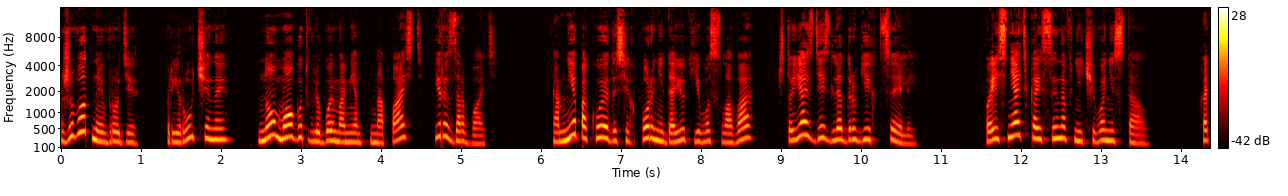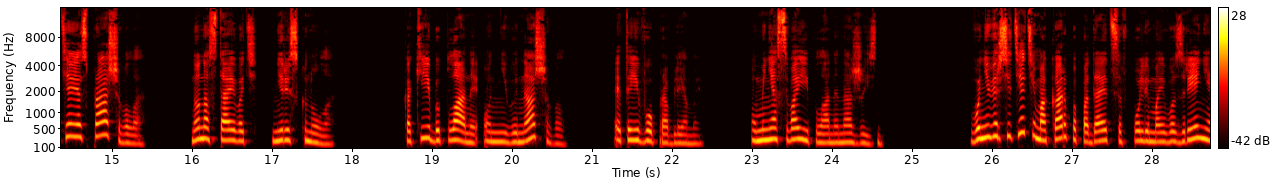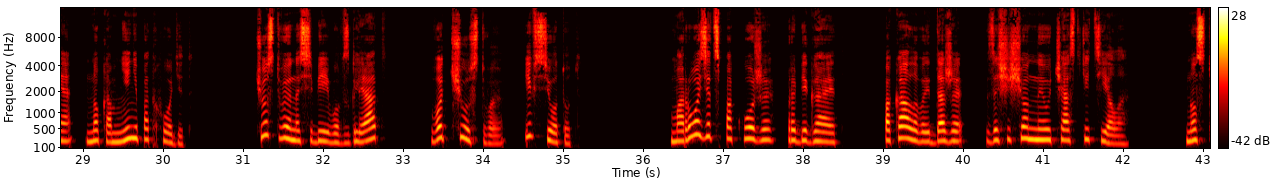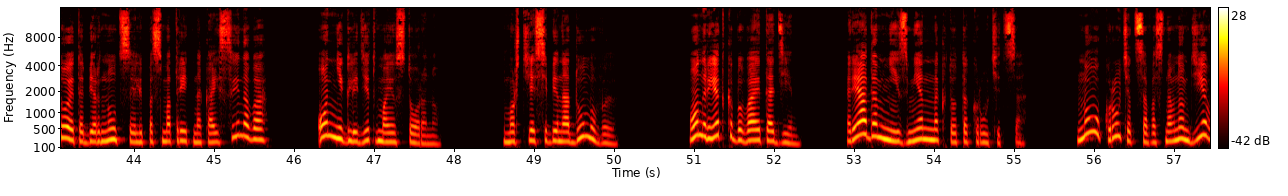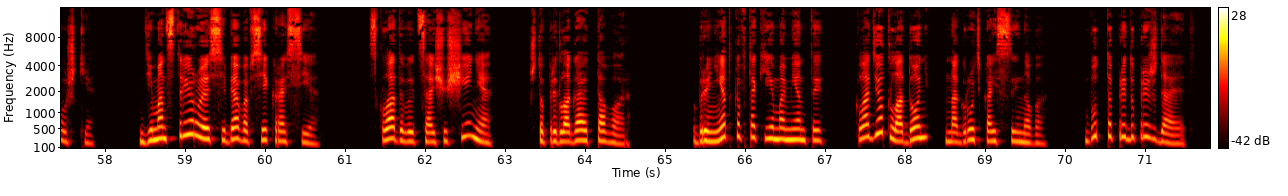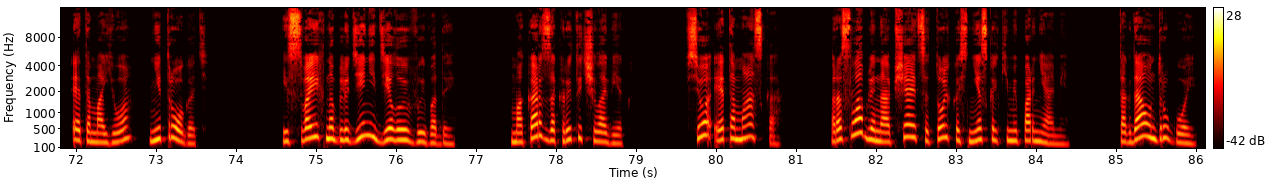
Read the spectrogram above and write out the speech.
Животные вроде приручены, но могут в любой момент напасть и разорвать. А мне покоя до сих пор не дают его слова, что я здесь для других целей. Пояснять Кайсынов ничего не стал. Хотя я спрашивала, но настаивать не рискнула. Какие бы планы он ни вынашивал, это его проблемы. У меня свои планы на жизнь. В университете Макар попадается в поле моего зрения, но ко мне не подходит. Чувствую на себе его взгляд. Вот чувствую, и все тут. Морозец по коже пробегает, покалывает даже защищенные участки тела. Но стоит обернуться или посмотреть на Кайсынова — он не глядит в мою сторону. Может, я себе надумываю? Он редко бывает один. Рядом неизменно кто-то крутится. Ну, крутятся в основном девушки, демонстрируя себя во всей красе. Складывается ощущение, что предлагают товар. Брюнетка в такие моменты кладет ладонь на грудь Кайсынова, будто предупреждает «это мое, не трогать». Из своих наблюдений делаю выводы. Макар закрытый человек. Все это маска. Расслабленно общается только с несколькими парнями. Тогда он другой.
